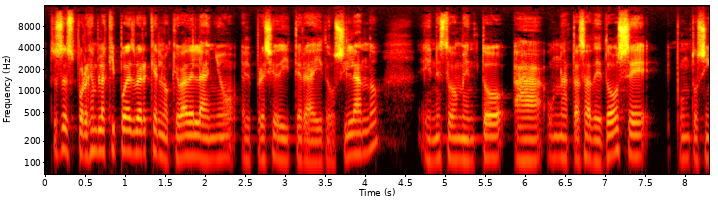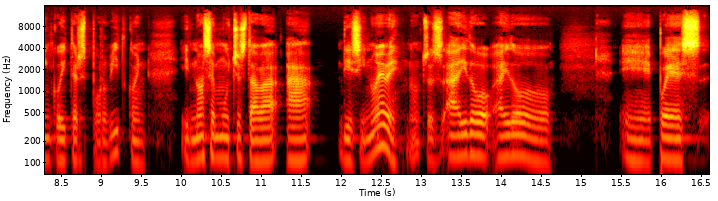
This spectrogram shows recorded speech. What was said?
Entonces, por ejemplo, aquí puedes ver que en lo que va del año el precio de Ether ha ido oscilando. En este momento a una tasa de 12.5 Ethers por Bitcoin y no hace mucho estaba a 19. Entonces ha ido, ha ido eh, pues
